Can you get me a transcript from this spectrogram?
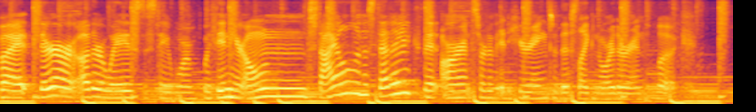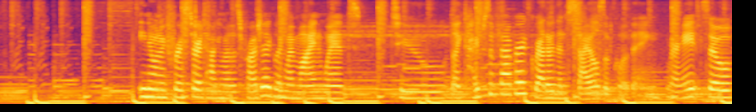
but there are other ways to stay warm within your own style and aesthetic that aren't sort of adhering to this like northern look. You know, when we first started talking about this project, like my mind went to like types of fabric rather than styles of clothing, right? So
